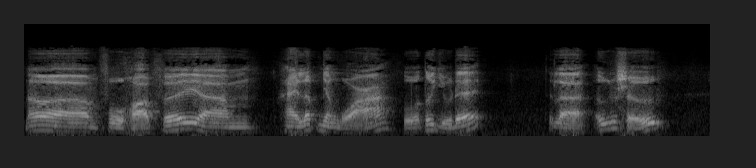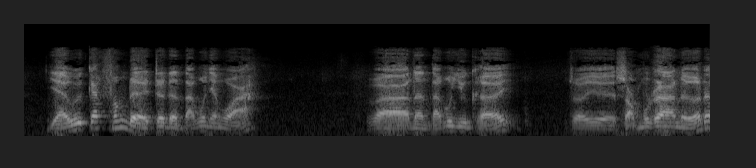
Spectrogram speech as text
nó phù hợp với uh, hai lớp nhân quả của tứ diệu đế tức là ứng xử giải quyết các vấn đề trên nền tảng của nhân quả và nền tảng của duyên khởi. Rồi ờ, rộng ra nữa đó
